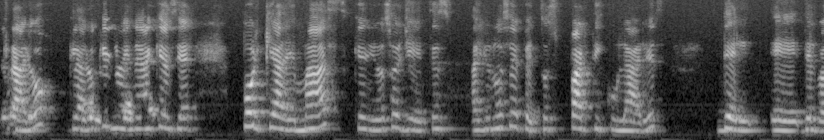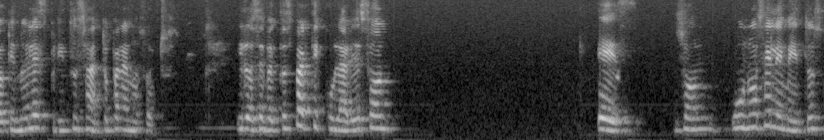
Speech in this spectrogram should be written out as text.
claro, claro que no hay nada que hacer, porque además, queridos oyentes, hay unos efectos particulares del, eh, del bautismo del Espíritu Santo para nosotros. Y los efectos particulares son, es, son unos elementos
